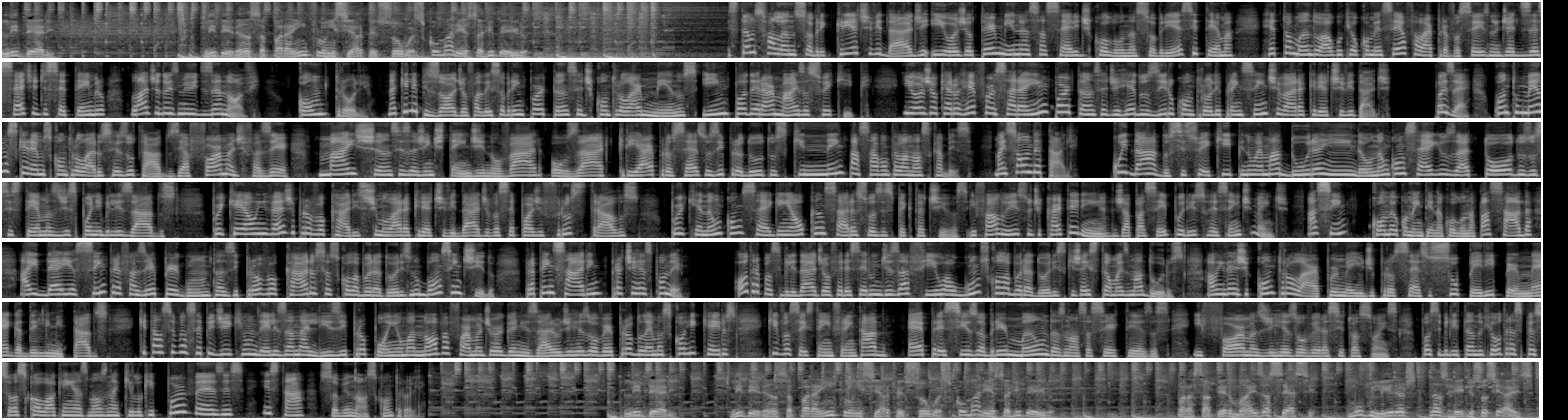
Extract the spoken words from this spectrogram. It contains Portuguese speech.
Lidere. Liderança para influenciar pessoas com Maressa Ribeiro. Estamos falando sobre criatividade e hoje eu termino essa série de colunas sobre esse tema, retomando algo que eu comecei a falar para vocês no dia 17 de setembro lá de 2019 controle. Naquele episódio eu falei sobre a importância de controlar menos e empoderar mais a sua equipe. E hoje eu quero reforçar a importância de reduzir o controle para incentivar a criatividade. Pois é, quanto menos queremos controlar os resultados e a forma de fazer, mais chances a gente tem de inovar, ousar, criar processos e produtos que nem passavam pela nossa cabeça. Mas só um detalhe: Cuidado se sua equipe não é madura ainda ou não consegue usar todos os sistemas disponibilizados, porque ao invés de provocar e estimular a criatividade, você pode frustrá-los porque não conseguem alcançar as suas expectativas. E falo isso de carteirinha, já passei por isso recentemente. Assim, como eu comentei na coluna passada, a ideia sempre é fazer perguntas e provocar os seus colaboradores no bom sentido, para pensarem para te responder. Outra possibilidade é oferecer um desafio a alguns colaboradores que já estão mais maduros. Ao invés de controlar por meio de processos super, hiper, mega delimitados, que tal se você pedir que um deles analise e proponha uma nova forma de organizar ou de resolver problemas corriqueiros que vocês têm enfrentado? É preciso abrir mão das nossas certezas e formas de resolver as situações, possibilitando que outras pessoas coloquem as mãos naquilo que, por vezes, está sob o nosso controle. Lidere. Liderança para influenciar pessoas com Maressa Ribeiro. Para saber mais, acesse Move Leaders nas redes sociais.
